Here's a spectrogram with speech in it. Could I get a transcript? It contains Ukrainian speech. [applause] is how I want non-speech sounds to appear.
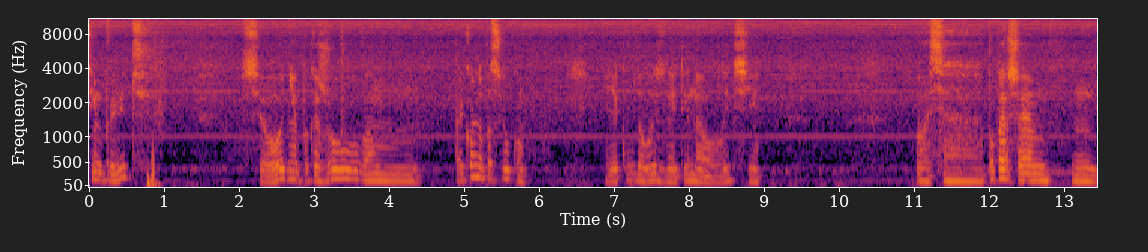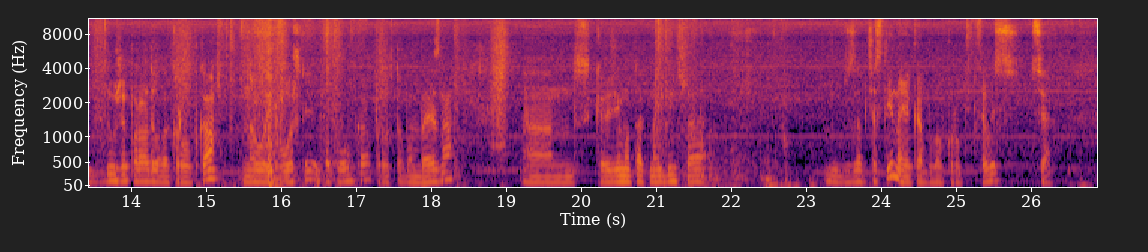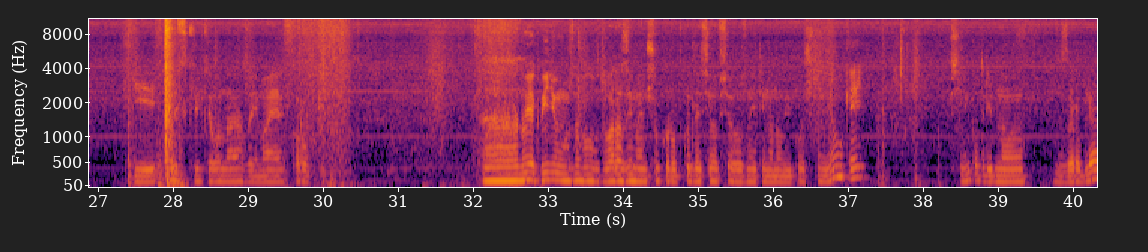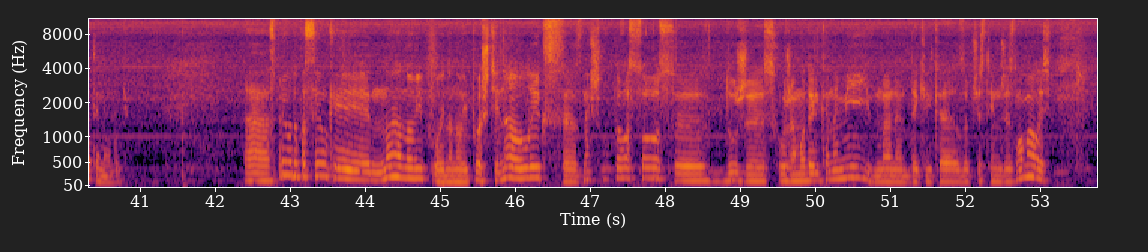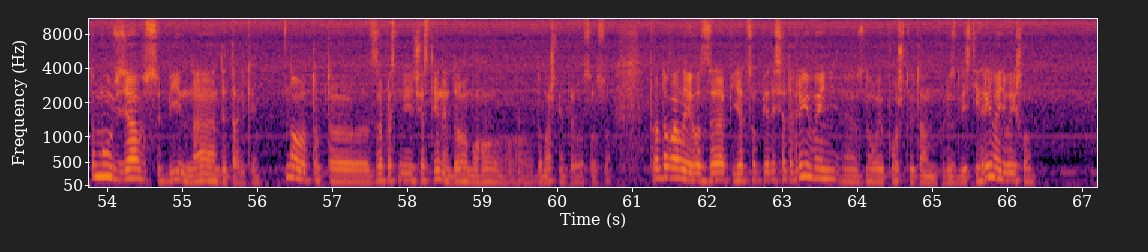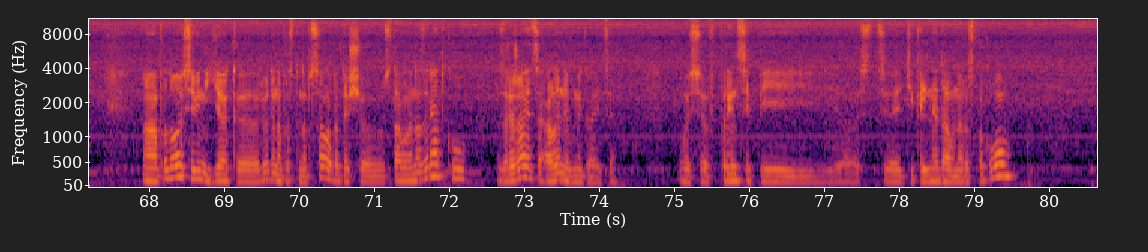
Всім привіт! Сьогодні покажу вам прикольну посилку, яку вдалося знайти на Олексі. Ось, е, по-перше, дуже порадувала коробка нової пошти, упаковка, просто бомбезна. Е, Скажімо так, найбільша запчастина, яка була в коробці, це ось ця. І ось скільки вона займає коробки. А, ну, як мінімум, можна було в два рази меншу коробку для цього всього знайти на новій пошті. Ну окей. Всім потрібно заробляти, мабуть. А, з приводу посилки на новій, ой, на новій пошті на OLX е, знайшов пилосос. е, Дуже схожа моделька на мій. В мене декілька запчастин вже зламались, тому взяв собі на детальки. Ну, тобто запасні частини до мого домашнього пилососу. Продавали його за 550 гривень, е, з новою поштою там плюс 200 гривень вийшло. Продавався він як е, людина просто написала про те, що ставили на зарядку, заряджається, але не вмикається. Ось, е, в принципі, ось недавно розпакував.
